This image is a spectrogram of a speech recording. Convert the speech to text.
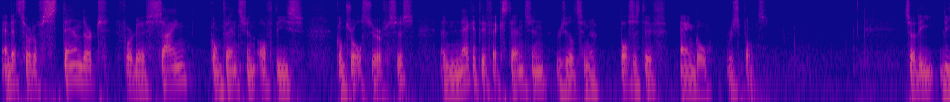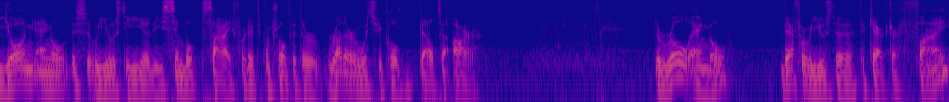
And that's sort of standard for the sign convention of these control surfaces. A negative extension results in a positive angle response. So the, the yawing angle is, we use the, uh, the symbol psi for it controlled with the rudder, which we call delta R. The roll angle Therefore, we use the, the character phi,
